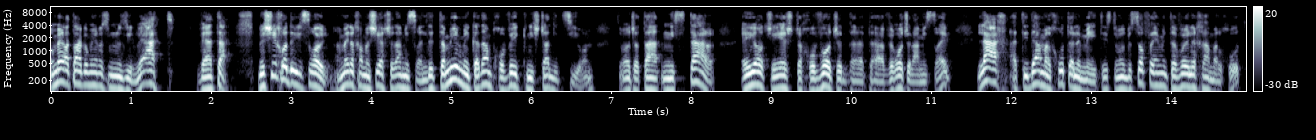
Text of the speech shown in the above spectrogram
אומר התרגום יונסן בן עוזיאל ואת ואתה משיחא דישראל המלך המשיח של עם ישראל דטמיר מן קדם חובי כנישתא דציון זאת אומרת שאתה נסתר היות שיש את החובות של את העבירות של עם ישראל לך עתידה מלכותא למיתי זאת אומרת בסוף הימים תבוא אליך המלכות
